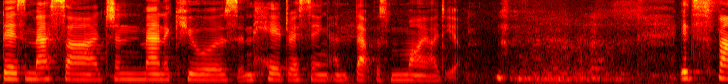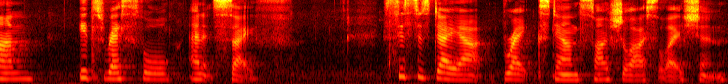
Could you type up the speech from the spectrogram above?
There's massage and manicures and hairdressing, and that was my idea. it's fun, it's restful, and it's safe. Sisters Day Out breaks down social isolation,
